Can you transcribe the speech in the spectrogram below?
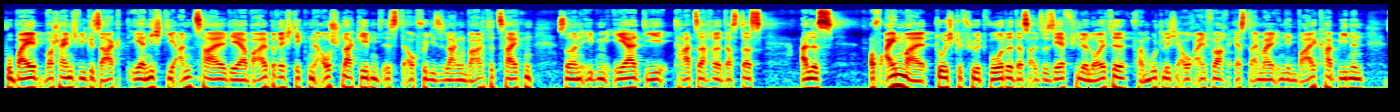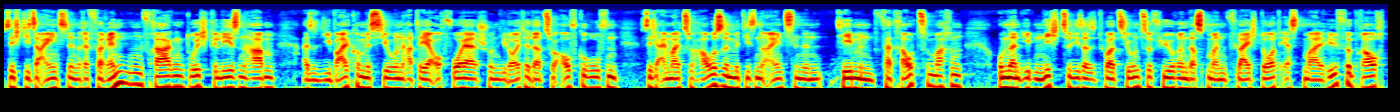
Wobei wahrscheinlich, wie gesagt, eher nicht die Anzahl der Wahlberechtigten ausschlaggebend ist, auch für diese langen Wartezeiten, sondern eben eher die Tatsache, dass das alles auf einmal durchgeführt wurde, dass also sehr viele Leute, vermutlich auch einfach erst einmal in den Wahlkabinen, sich diese einzelnen Referentenfragen durchgelesen haben. Also die Wahlkommission hatte ja auch vorher schon die Leute dazu aufgerufen, sich einmal zu Hause mit diesen einzelnen Themen vertraut zu machen, um dann eben nicht zu dieser Situation zu führen, dass man vielleicht dort erstmal Hilfe braucht.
